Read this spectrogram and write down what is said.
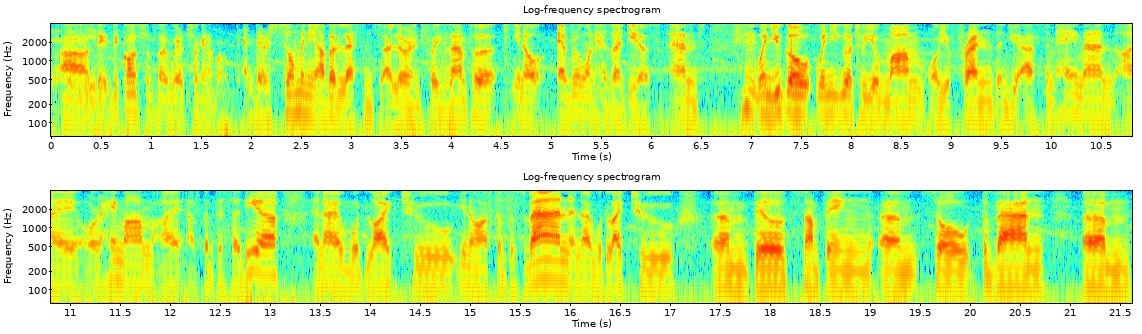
uh, uh, the, the concept that we're talking about and there's so many other lessons I learned. For example, you know, everyone has ideas, and when you go when you go to your mom or your friends and you ask them, "Hey, man, I or Hey, mom, I I've got this idea, and I would like to, you know, I've got this van, and I would like to um, build something um, so the van um,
